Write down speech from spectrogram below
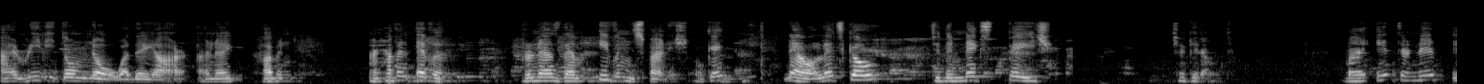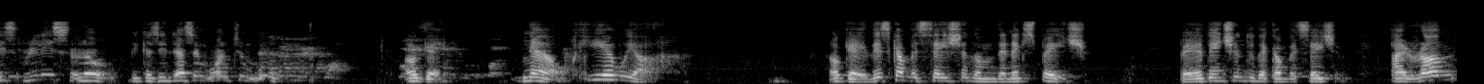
I really don't know what they are, and I haven't, I haven't ever pronounced them even in Spanish. Okay. Now let's go to the next page. Check it out. My internet is really slow because it doesn't want to move. Okay. Now here we are. Okay, this conversation on the next page. Pay attention to the conversation. I run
